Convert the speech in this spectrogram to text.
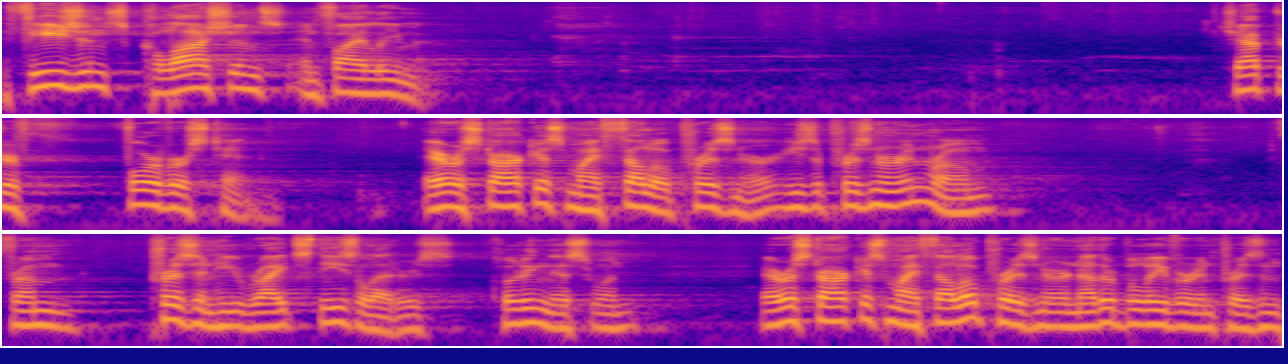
Ephesians, Colossians, and Philemon. Chapter 4, verse 10. Aristarchus, my fellow prisoner, he's a prisoner in Rome. From prison, he writes these letters, including this one. Aristarchus, my fellow prisoner, another believer in prison,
